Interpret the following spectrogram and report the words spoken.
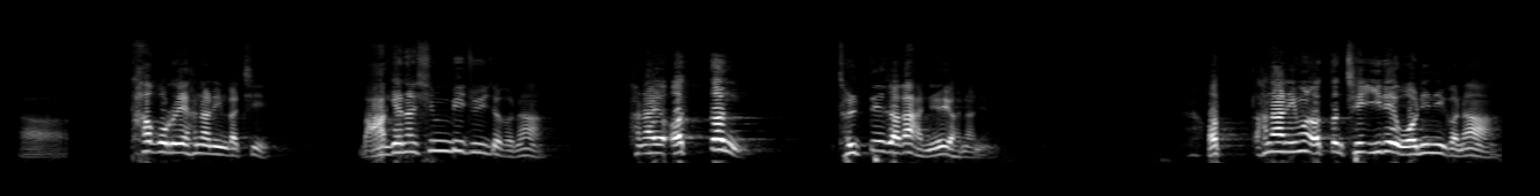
아, 타고르의 하나님 같이 막연한 신비주의자거나 하나의 어떤 절대자가 아니에요, 하나님. 어, 하나님은 어떤 제1의 원인이거나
